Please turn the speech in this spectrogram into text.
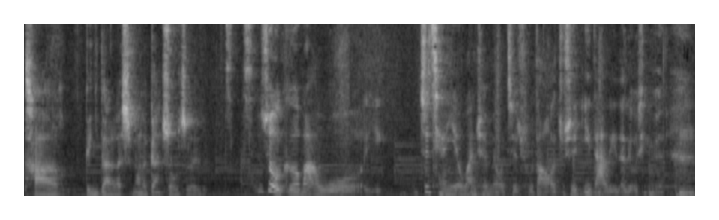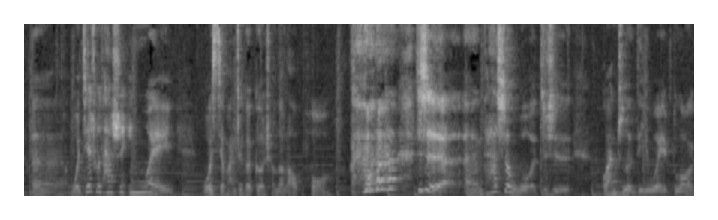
它给你带来了什么样的感受之类的。这首歌吧，我之前也完全没有接触到，就是意大利的流行乐。嗯，呃，我接触它是因为我喜欢这个歌手的老婆，就是嗯、呃，她是我就是关注的第一位 blogger。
